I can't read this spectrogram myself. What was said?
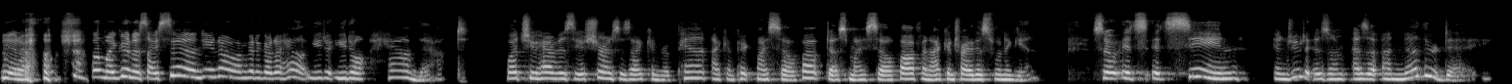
you know, oh my goodness, I sinned, you know, I'm going to go to hell. You don't, you don't have that. What you have is the assurance is I can repent, I can pick myself up, dust myself off, and I can try this one again. So it's it's seen in Judaism as a, another day,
